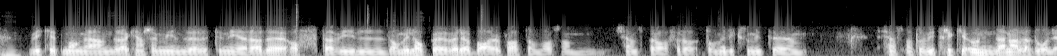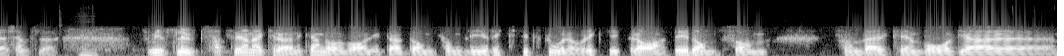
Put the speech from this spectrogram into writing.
Mm. Vilket många andra, kanske mindre rutinerade, ofta vill. De vill hoppa över det och bara prata om vad som känns bra för de vill liksom inte... Det känns som att de vill trycka undan alla dåliga känslor. Mm. Så min slutsats i den här krönikan då var lite att de som blir riktigt stora och riktigt bra, det är de som, som verkligen vågar eh,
